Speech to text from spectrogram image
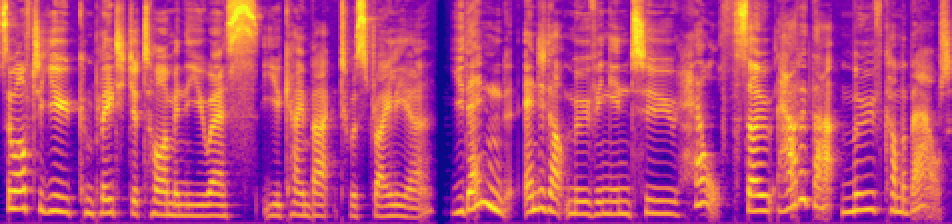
So, after you completed your time in the US, you came back to Australia. You then ended up moving into health. So, how did that move come about?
